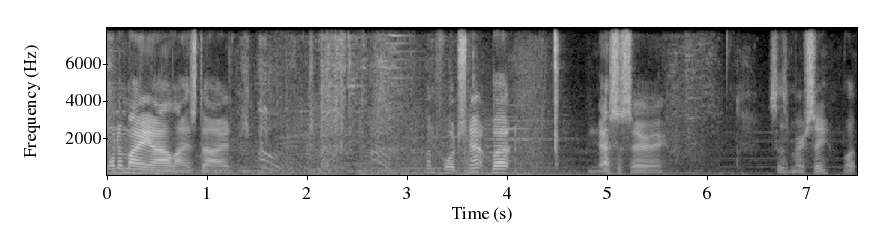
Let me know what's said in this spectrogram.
one of my allies died. Unfortunate, but necessary. Says Mercy. What?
